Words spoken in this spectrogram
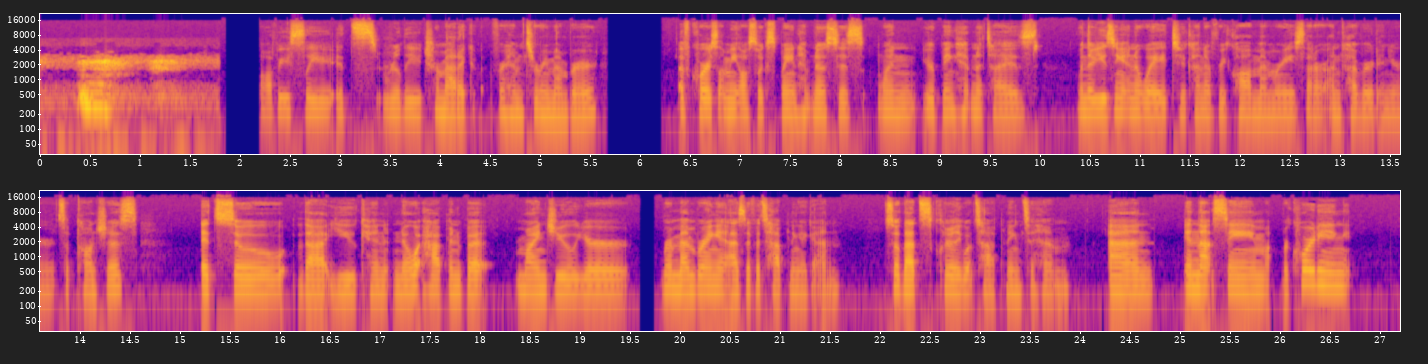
Obviously, it's really traumatic for him to remember. Of course, let me also explain hypnosis. When you're being hypnotized, when they're using it in a way to kind of recall memories that are uncovered in your subconscious, it's so that you can know what happened, but mind you, you're remembering it as if it's happening again. So that's clearly what's happening to him. And in that same recording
